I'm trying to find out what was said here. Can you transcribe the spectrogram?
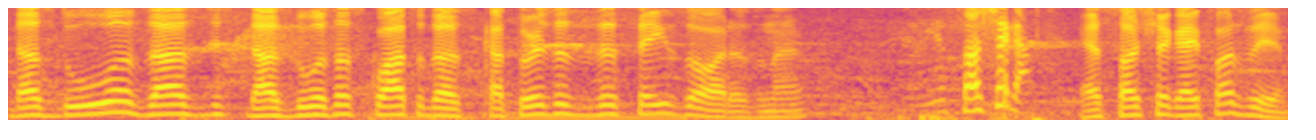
das duas às, das duas às quatro, das 14 às 16 horas, né? É só chegar. É só chegar e fazer.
